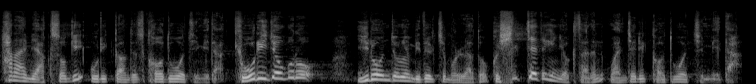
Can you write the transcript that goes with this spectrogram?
하나님의 약속이 우리 가운데서 거두어집니다. 교리적으로 이론적으로 믿을지 몰라도 그 실제적인 역사는 완전히 거두어집니다.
